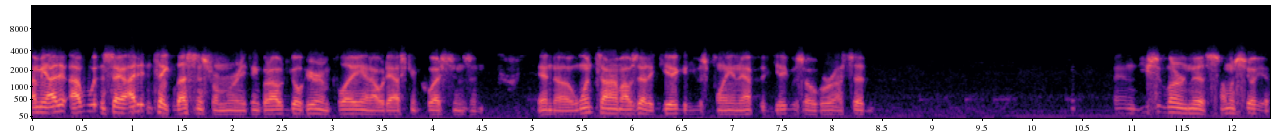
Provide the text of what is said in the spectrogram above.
I mean, I, I wouldn't say I didn't take lessons from him or anything, but I would go hear him play and I would ask him questions. And and uh, one time I was at a gig and he was playing. After the gig was over, I said, "And you should learn this. I'm gonna show you."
